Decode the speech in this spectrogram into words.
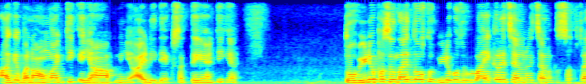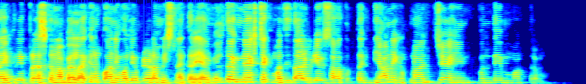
आगे बनाऊँगा, ठीक है? यहाँ अपनी आईडी देख सकते हैं, ठीक है? तो वीडियो पसंद आए दोस्तों, वीडियो को ज़रूर लाइक करें चैनल में चैनल को सब्सक्राइब करें प्रेस करना बेल आइकन को आने वाली अपडेट मिस ना करें। मिलते हैं नेक्स्ट एक मज़ेदार वीडियो के साथ। तब तक ध्यान रखें अपना। जय हिंद, वंदे मातरम।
